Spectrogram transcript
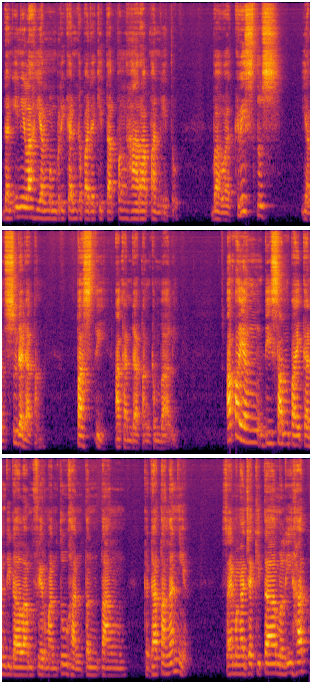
dan inilah yang memberikan kepada kita pengharapan itu. Bahwa Kristus yang sudah datang pasti akan datang kembali. Apa yang disampaikan di dalam firman Tuhan tentang kedatangannya? Saya mengajak kita melihat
